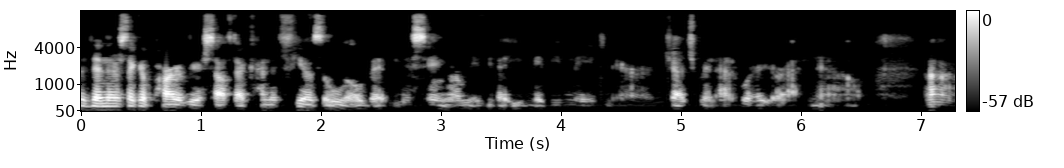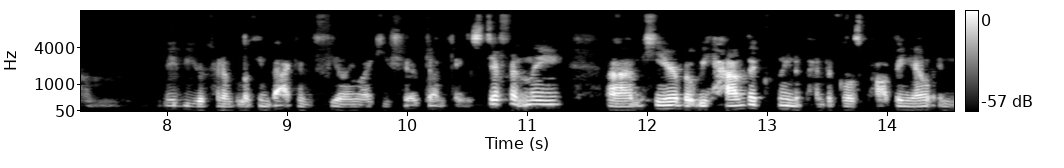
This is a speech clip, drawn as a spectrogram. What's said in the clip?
But then there's like a part of yourself that kind of feels a little bit missing, or maybe that you maybe made an error in judgment at where you're at now. Um, maybe you're kind of looking back and feeling like you should have done things differently um, here, but we have the Queen of Pentacles popping out, and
